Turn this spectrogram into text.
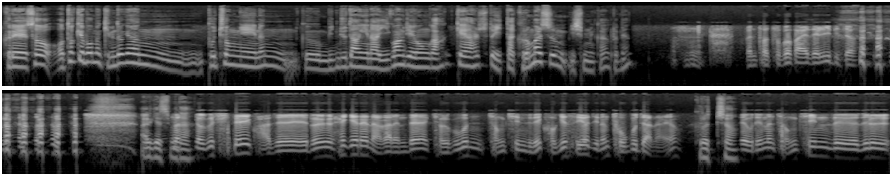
그래서 어떻게 보면 김동연 부총리는 그 민주당이나 이광재 의원과 함께 할 수도 있다 그런 말씀이십니까? 그러면? 그건 더 두고 봐야 될 일이죠. 알겠습니다. 결국 시대의 과제를 해결해 나가는데 결국은 정치인들이 거기에 쓰여지는 도구잖아요. 그렇죠. 우리는 정치인들을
